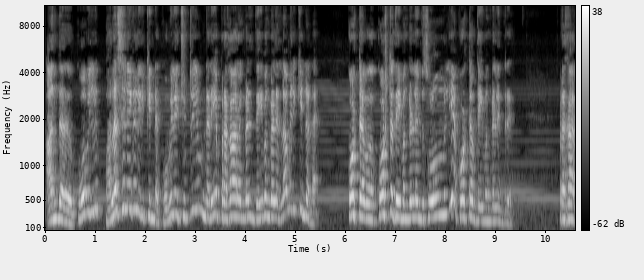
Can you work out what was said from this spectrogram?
அந்த கோவிலில் பல சிலைகள் இருக்கின்றன. கோவிலை சுற்றியும் நிறைய பிரகாரங்கள் தெய்வங்கள் எல்லாம் இருக்கின்றன. கோஷ்ட கோஷ்ட தெய்வங்கள் என்று சொல்லுவோம் இல்லையா? கோஷ்ட தெய்வங்கள் என்று பிரகார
